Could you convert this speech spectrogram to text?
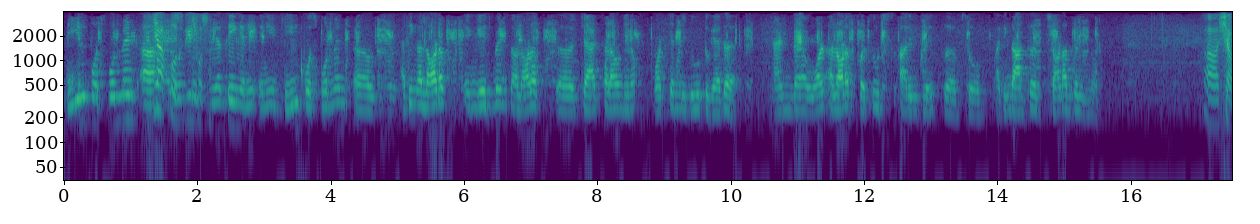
deal postponement? Uh, yeah, post, deal postponement. We are seeing any, any deal postponement. Uh, I think a lot of engagements, a lot of uh, chats around, you know, what can we do together? And uh, what a lot of pursuits are in place. Uh, so I think the answer, short answer is no. Uh, sure.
